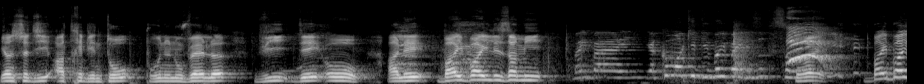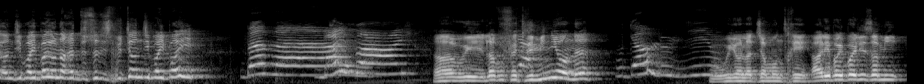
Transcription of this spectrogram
Et on se dit à très bientôt pour une nouvelle vidéo. Allez, bye bye les amis. Bye bye. Il y a moi qui dis bye bye, les autres sont. Bye bye, on dit bye bye, on arrête de se disputer, on dit bye bye. Bye bye. Bye bye. Ah oui, là vous faites les mignonnes, hein Regarde le livre. Oui, on l'a déjà montré. Allez, bye bye les amis.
